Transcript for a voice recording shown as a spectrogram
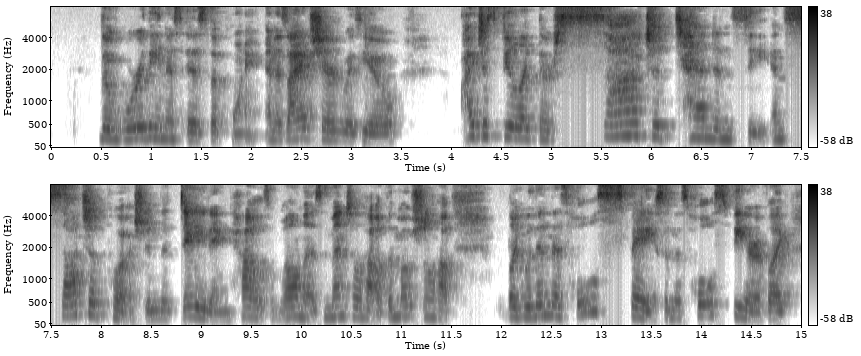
The worthiness is the point. And as I have shared with you, I just feel like there's such a tendency and such a push in the dating, health, wellness, mental health, emotional health, like within this whole space and this whole sphere of like,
